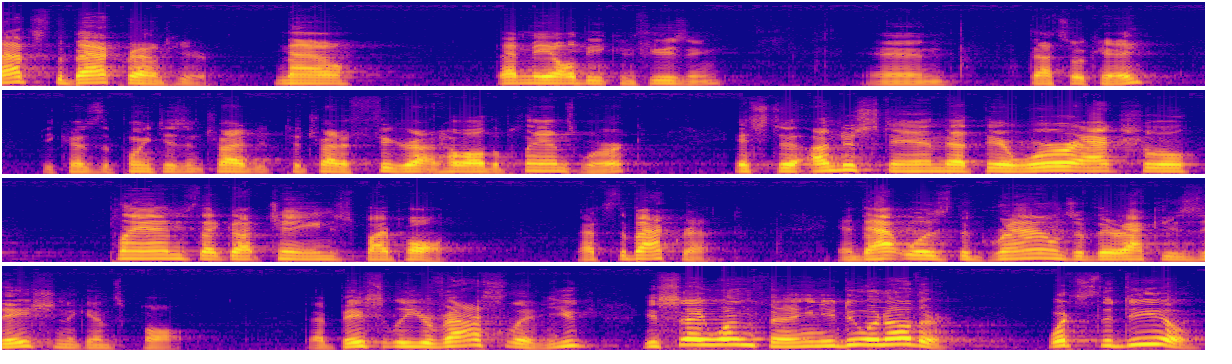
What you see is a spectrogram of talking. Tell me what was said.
That's the background here. Now, that may all be confusing, and that's okay, because the point isn't try to, to try to figure out how all the plans work. It's to understand that there were actual plans that got changed by Paul. That's the background. And that was the grounds of their accusation against Paul. That basically you're vacillating. You, you say one thing and you do another. What's the deal?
